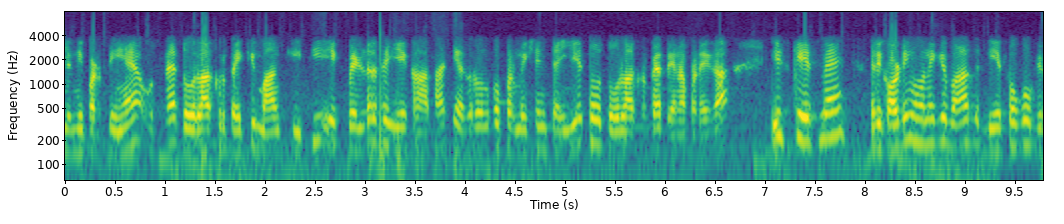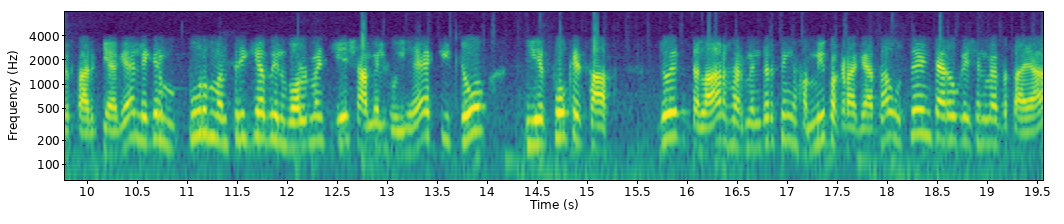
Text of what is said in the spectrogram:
लेनी पड़ती हैं, उसने दो लाख रुपए की मांग की थी। एक बिल्डर से ये कहा था कि अगर उनको परमिशन चाहिए तो दो लाख रुपए देना पड़ेगा। इस केस में रिकॉर्डिंग होने के बाद डीएफओ को गिरफ़्तार किया गया, लेकिन पूर्व मंत्री की अब इन्वॉल्वमेंट ये शामिल हुई है कि जो डीएफओ के साथ जो एक दलार हरमिंदर सिंह हम्मी पकड़ा गया था, उसने इंटेरोगेशन में बताया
